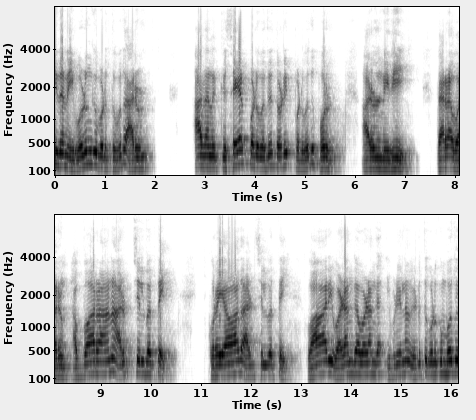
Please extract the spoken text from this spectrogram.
இதனை ஒழுங்குபடுத்துவது அருள். அதனுக்கு செயற்படுவது தொழிற்படுவது பொருள். அருள்நிதி தர வரும். அவ்வாறான அருட்செல்வத்தை குறையாத அருட்செல்வத்தை வாரி வழங்க வழங்க இப்படியெல்லாம் எடுத்து கொடுக்கும்போது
